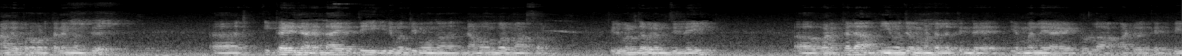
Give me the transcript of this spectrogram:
ആകെ പ്രവർത്തനങ്ങൾക്ക് ഇക്കഴിഞ്ഞ രണ്ടായിരത്തി ഇരുപത്തി മൂന്ന് നവംബർ മാസം തിരുവനന്തപുരം ജില്ലയിൽ വർക്കല നിയോജക മണ്ഡലത്തിന്റെ എം എൽ എ ആയിട്ടുള്ള അഡ്വക്കേറ്റ് ബി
